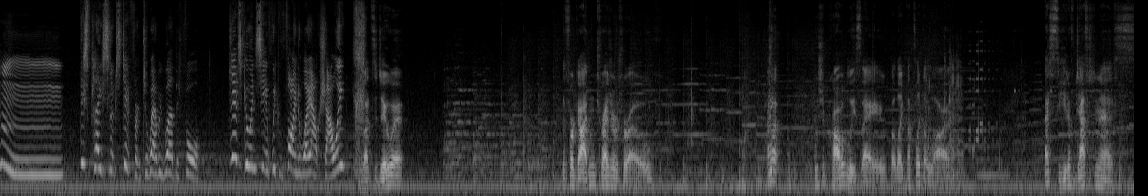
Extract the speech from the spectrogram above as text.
Hmm. This place looks different to where we were before. Let's go and see if we can find a way out, shall we? Let's do it. The Forgotten Treasure Trove. Uh, we should probably save, but like, that's like a lot. A Seed of Deftness.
